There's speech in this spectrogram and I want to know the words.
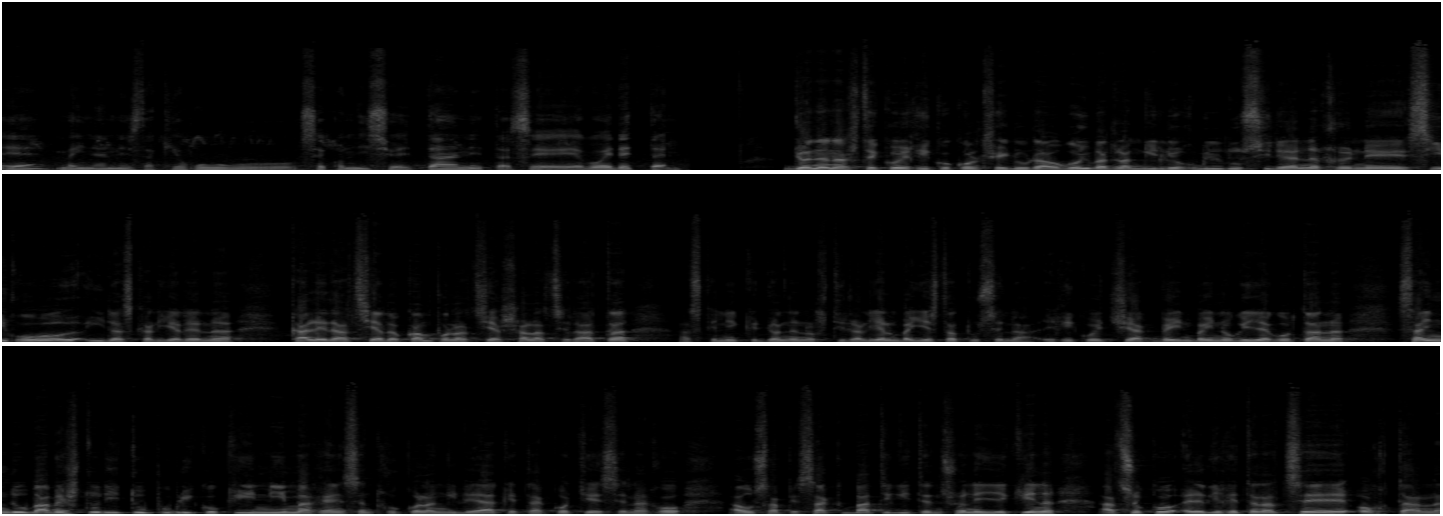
eh? baina ez dakigu ze kondizioetan eta ze egoeretan. Joanen hasteko erriko kontseilura ogoi bat langile urbildu ziren, René Ziro, idazkariaren kaleratzia edo kanporatzia salatzerat, azkenik joanen ostiralian bai estatu zela. Erriko etxeak behin baino gehiagotan zaindu babestu ditu publikoki nimaren zentruko langileak eta kotxe esenarro hausapezak bat egiten zuen eiekin atzoko elgerretaratze hortan.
